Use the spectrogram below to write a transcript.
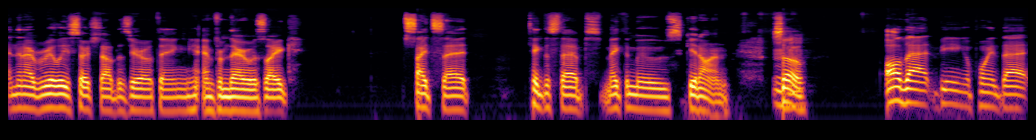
And then I really searched out the zero thing, and from there it was like sight set, take the steps, make the moves, get on. So Mhm. All that being a point that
